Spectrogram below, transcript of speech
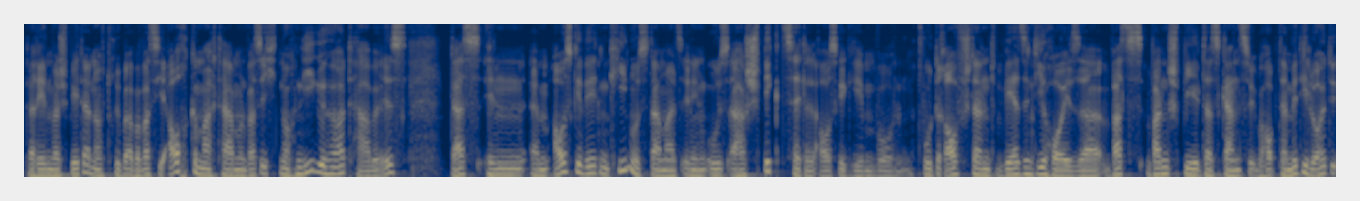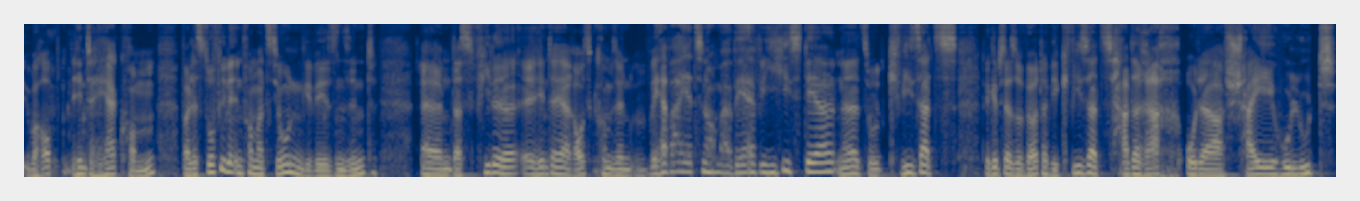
Da reden wir später noch drüber. Aber was sie auch gemacht haben und was ich noch nie gehört habe, ist, dass in ähm, ausgewählten Kinos damals in den USA Spickzettel ausgegeben wurden, wo drauf stand, wer sind die Häuser, was, wann spielt das Ganze überhaupt, damit die Leute überhaupt hinterherkommen, weil es so viele Informationen gewesen sind, ähm, dass viele äh, hinterher rausgekommen sind, wer war jetzt nochmal, wer, wie hieß der? Ne, so Quisatz, da gibt es ja so Wörter wie Quisatz Haderach oder Shai Hulut.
